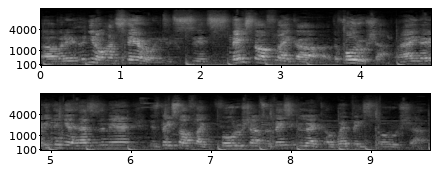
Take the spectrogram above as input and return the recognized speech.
Uh, but it, you know, on steroids. It's it's based off like uh, the Photoshop, right? Everything it has in there is based off like Photoshop, so it's basically like a web-based Photoshop.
